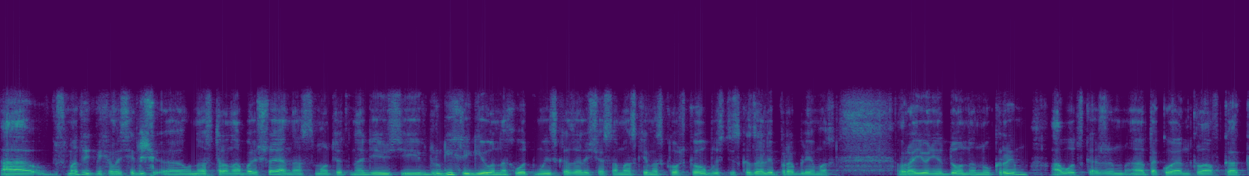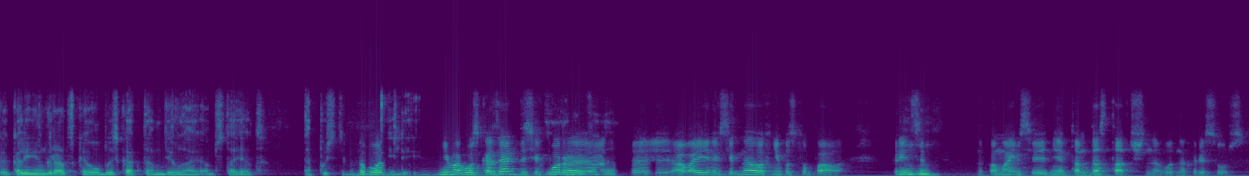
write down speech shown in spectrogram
А, смотрите, Михаил Васильевич, э, у нас страна большая, нас смотрят, надеюсь, и в других регионах. Вот мы сказали сейчас о Москве, Московской области, сказали о проблемах в районе Дона, ну, Крым. А вот, скажем, а, такой анклав, как Калининградская область, как там дела обстоят? допустим. Ну вот, или... не могу сказать, до сих пор знаете, да? Э, аварийных сигналов не поступало. В принципе, угу. по моим сведениям, там достаточно водных ресурсов.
